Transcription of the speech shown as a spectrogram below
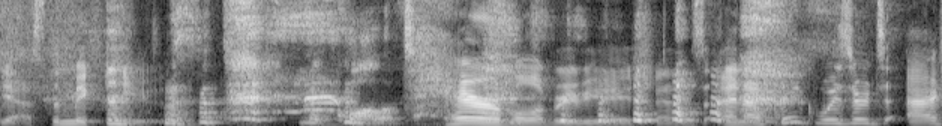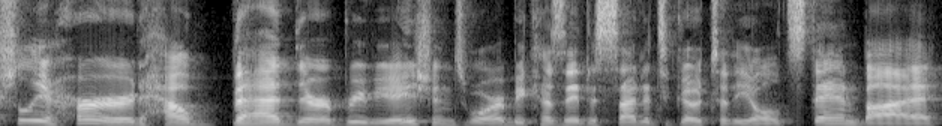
Yes, the McQs. Terrible abbreviations. And I think Wizards actually heard how bad their abbreviations were because they decided to go to the old standby.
